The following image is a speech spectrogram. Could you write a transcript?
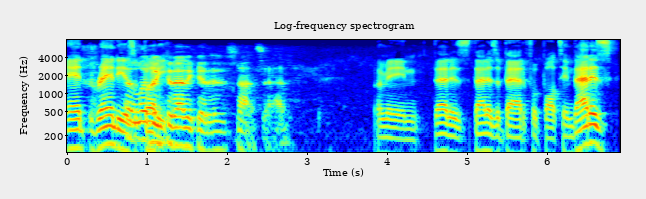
And Randy is I a live in buddy. Connecticut. and It's not sad. I mean, that is that is a bad football team. That is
